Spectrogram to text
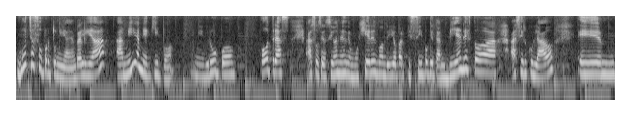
muchas oportunidades en realidad, a mí a mi equipo, mi grupo, otras asociaciones de mujeres donde yo participo, que también esto ha, circulado. Eh,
